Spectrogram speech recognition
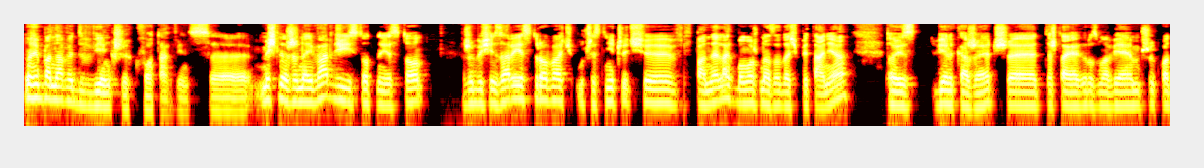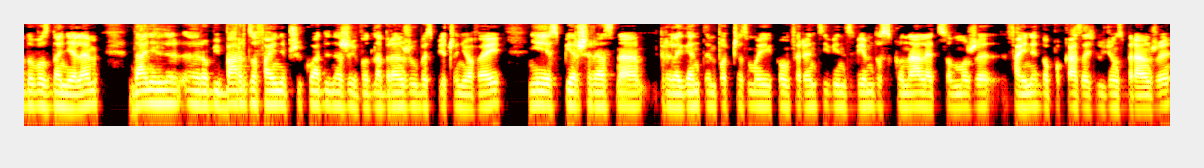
no chyba nawet w większych kwotach, więc e, myślę, że najbardziej istotne jest to, żeby się zarejestrować, uczestniczyć e, w panelach, bo można zadać pytania. To jest wielka rzecz. E, też tak jak rozmawiałem przykładowo z Danielem, Daniel robi bardzo fajne przykłady na żywo dla branży ubezpieczeniowej. Nie jest pierwszy raz na prelegentem podczas mojej konferencji, więc wiem doskonale, co może fajnego pokazać ludziom z branży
